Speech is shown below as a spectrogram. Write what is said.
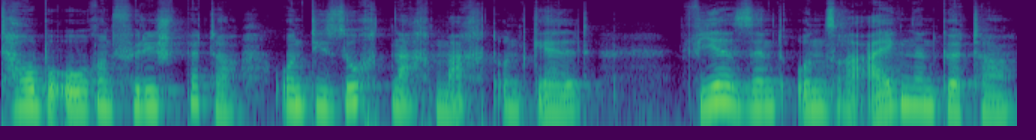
Taube Ohren für die Spötter und die Sucht nach Macht und Geld. Wir sind unsere eigenen Götter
